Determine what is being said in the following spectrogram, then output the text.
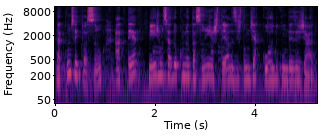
Da conceituação até mesmo se a documentação e as telas estão de acordo com o desejado.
